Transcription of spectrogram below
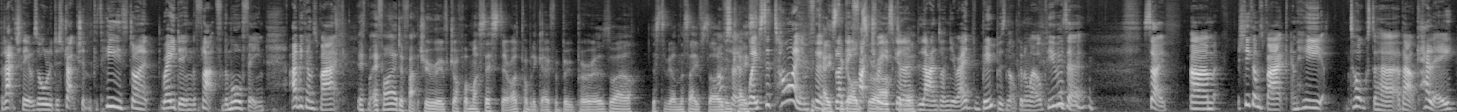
but actually it was all a distraction because he's trying raiding the flat for the morphine. Abby comes back. If, if I had a factory roof drop on my sister, I'd probably go for Bupa as well, just to be on the safe side. Also, in case, waste of time for bloody factories going to land on your head. Bupa's not going to help you, is it? so, um, she comes back and he talks to her about Kelly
